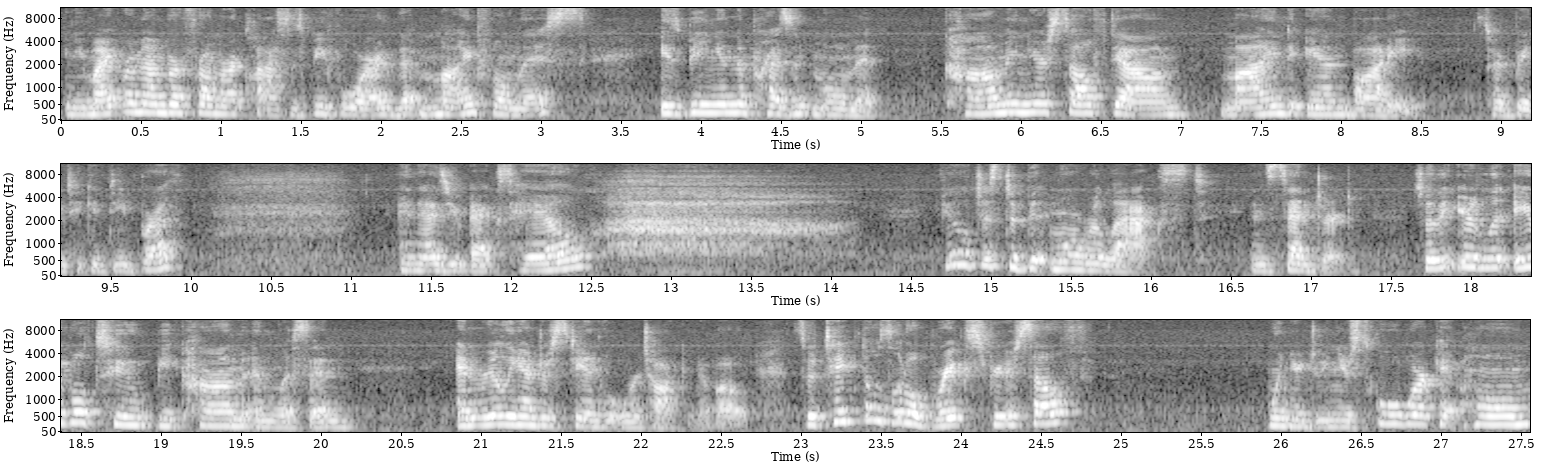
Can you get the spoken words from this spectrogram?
And you might remember from our classes before that mindfulness is being in the present moment, calming yourself down, mind and body. So everybody take a deep breath. And as you exhale, feel just a bit more relaxed and centered so that you're able to be calm and listen and really understand what we're talking about. So take those little breaks for yourself when you're doing your schoolwork at home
